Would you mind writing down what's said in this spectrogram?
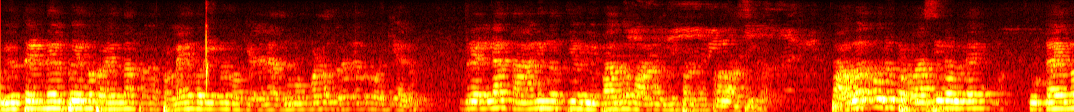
ഉയർത്തെഴുന്നേൽപ്പ് എന്ന് പറയുന്ന പ്ര- പ്രളയം തുടങ്ങിയത് നോക്കിയാലും അതിന് മുമ്പുള്ള ദുരന്തങ്ങൾ നോക്കിയാലും ഇവരെല്ലാം താങ്ങി നിർത്തിയ ഒരു വിഭാഗമാണ് ഈ പറഞ്ഞ പ്രവാസികൾ. അപ്പോൾ അവർക്ക് ഒരു പ്രവാസികളുടെ കൂട്ടായ്മ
